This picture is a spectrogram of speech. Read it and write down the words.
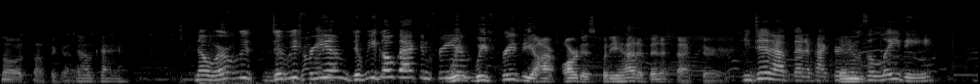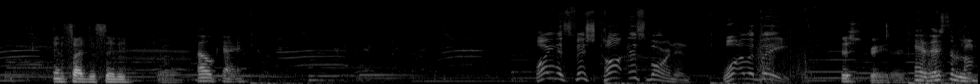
No, it's not the guy. Okay. No, weren't we? Did we free him? Did we go back and free We, him? we freed the ar- artist, but he had a benefactor. He did have benefactor, and it was a lady. Inside the city. Okay. Finest fish caught this morning. What'll it be? Fish grader. Yeah, there's some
